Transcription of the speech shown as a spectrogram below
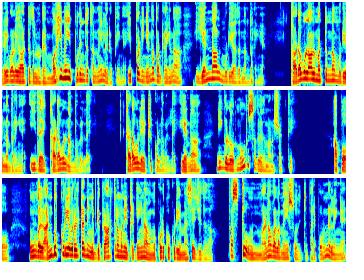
இறை வழிகாட்டுதலுடைய மகிமை புரிந்த தன்மையில் இருப்பீங்க. இப்போ நீங்கள் என்ன பண்ணுறீங்கன்னா என்னால் முடியாதுன்னு நம்புறீங்க. கடவுளால் மட்டும்தான் முடியும் நம்புறீங்க. இதை கடவுள் நம்பவில்லை. கடவுள் ஏற்றுக்கொள்ளவில்லை. ஏன்னா நீங்கள் ஒரு நூறு சதவீதமான சக்தி. அப்போது உங்கள் அன்புக்குரியவர்கள்ட்ட நீங்கள் இப்படி பிரார்த்தனை பண்ணிட்டு இருக்கீங்கன்னா அவங்க கொடுக்கக்கூடிய மெசேஜ் இதுதான். ஃபஸ்ட்டு உன் மனவளமையை சோதித்து பாரு. இப்போ ஒன்றும் இல்லைங்க.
